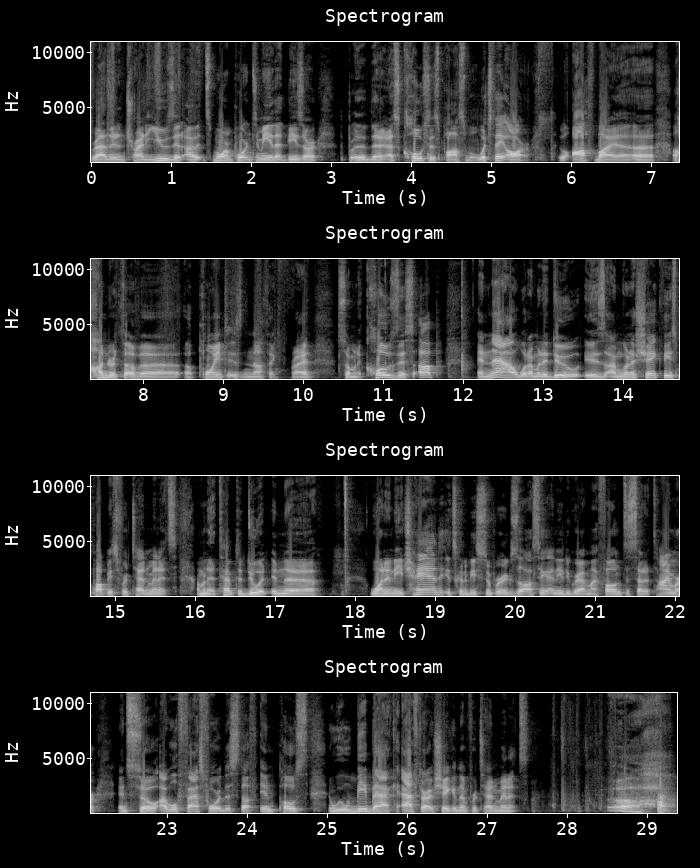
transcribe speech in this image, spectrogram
Rather than trying to use it, it's more important to me that these are uh, as close as possible, which they are. Off by a, a hundredth of a, a point is nothing, right? So I'm going to close this up. And now what I'm gonna do is I'm gonna shake these puppies for 10 minutes. I'm gonna attempt to do it in the one in each hand. It's gonna be super exhausting. I need to grab my phone to set a timer. And so I will fast forward this stuff in post and we will be back after I've shaken them for 10 minutes. Oh,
